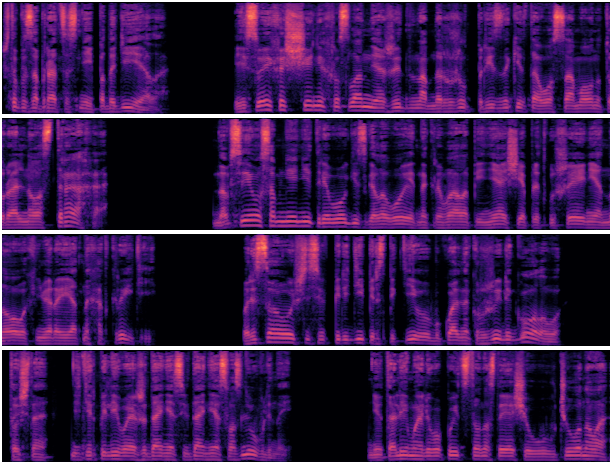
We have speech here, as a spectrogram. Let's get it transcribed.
чтобы забраться с ней под одеяло. И в своих ощущениях Руслан неожиданно обнаружил признаки того самого натурального страха. Но все его сомнения и тревоги с головой накрывало пьянящее предвкушение новых невероятных открытий. Вырисовывающиеся впереди перспективы буквально кружили голову, точно нетерпеливое ожидание свидания с возлюбленной. Неутолимое любопытство настоящего ученого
